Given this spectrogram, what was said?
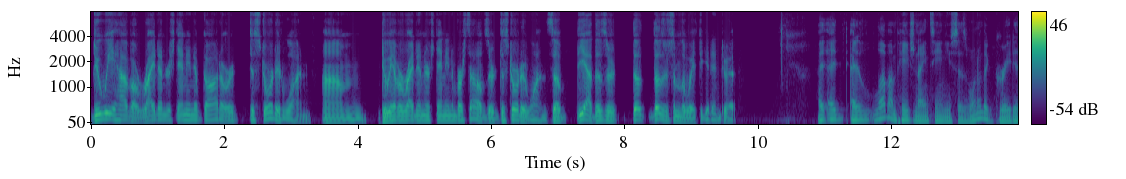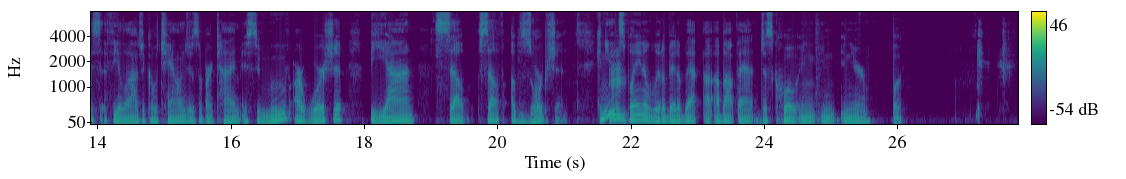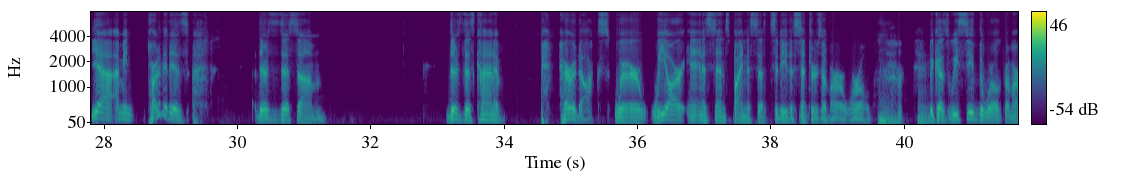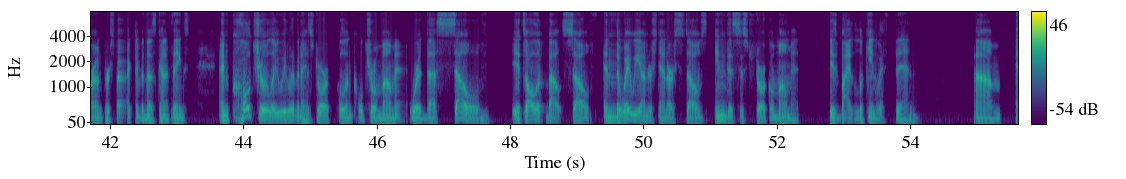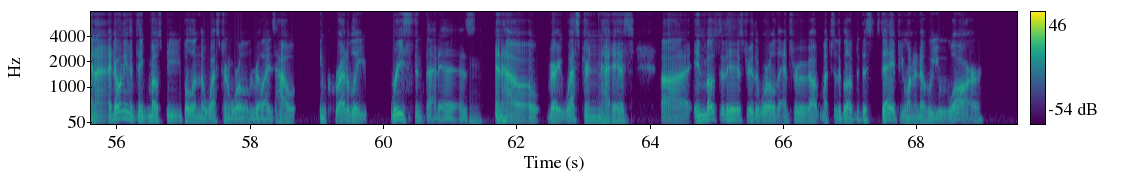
do we have a right understanding of God or a distorted one? Um, do we have a right understanding of ourselves or distorted one? So yeah, those are those, those are some of the ways to get into it. I, I, I love on page 19 you says one of the greatest theological challenges of our time is to move our worship beyond self self absorption. Can you hmm. explain a little bit of that uh, about that? Just quoting in in your book. Yeah, I mean, part of it is there's this um there's this kind of paradox where we are, in a sense, by necessity, the centers of our world Mm. because we see the world from our own perspective and those kind of things. And culturally, we live in a historical and cultural moment where the self, it's all about self. And the way we understand ourselves in this historical moment is by looking within. Um, and I don't even think most people in the Western world realize how incredibly recent that is Mm. and how very Western that is. Uh, in most of the history of the world and throughout much of the globe to this day, if you want to know who you are,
